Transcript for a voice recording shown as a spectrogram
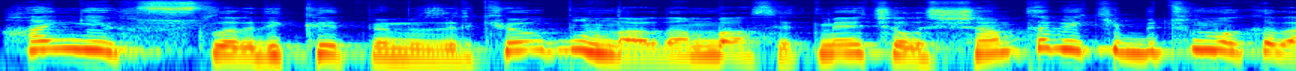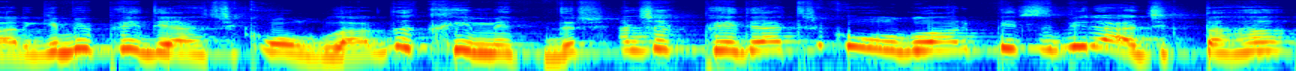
hangi hususlara dikkat etmemiz gerekiyor? Bunlardan bahsetmeye çalışacağım. Tabii ki bütün vakalar gibi pediatrik olgular da kıymetlidir. Ancak pediatrik olgular bizi birazcık daha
